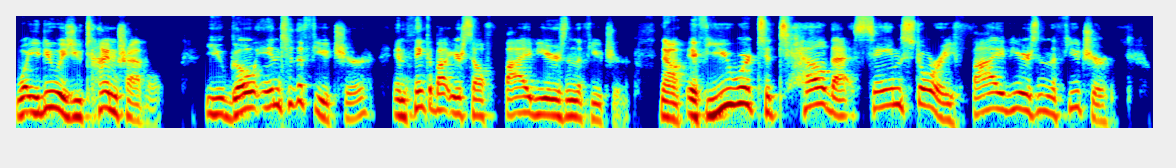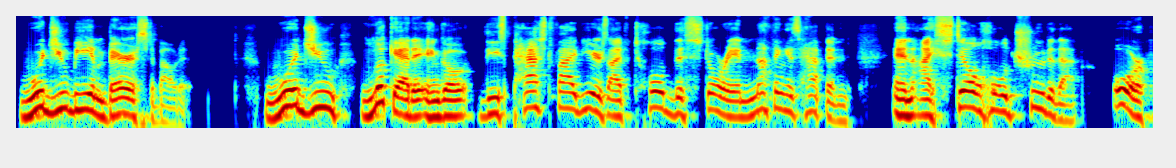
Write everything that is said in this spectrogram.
what you do is you time travel. You go into the future and think about yourself five years in the future. Now, if you were to tell that same story five years in the future, would you be embarrassed about it? Would you look at it and go, These past five years, I've told this story and nothing has happened, and I still hold true to that? Or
